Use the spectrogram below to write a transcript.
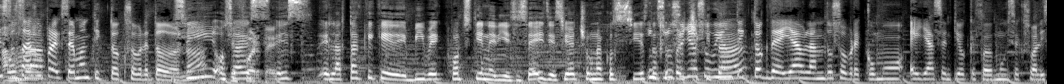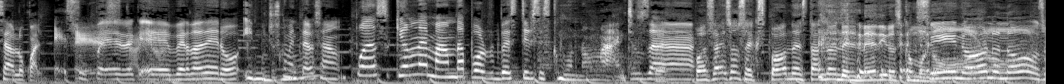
eso O está súper extremo en TikTok sobre todo, ¿no? Sí, o sea, es, fuerte. es el ataque que vive, ¿cuántos tiene? 16, 18, una cosa así, está Incluso súper yo subí un. TikTok de ella hablando sobre cómo ella sintió que fue muy sexualizada, lo cual es súper eh, verdadero. Y muchos comentarios eran, pues, ¿quién le manda por vestirse? Es como, no manches, o sea... Pues a eso se expone estando en el medio, es como Sí, no, no, no, o sea,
